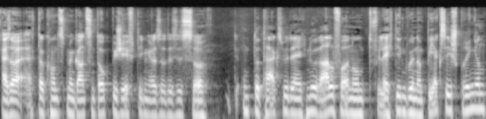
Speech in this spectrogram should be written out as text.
also äh, da kannst du mich den ganzen Tag beschäftigen. Also das ist so, untertags würde ich eigentlich nur Radl fahren und vielleicht irgendwo in einen Bergsee springen.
